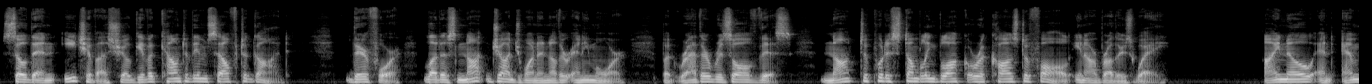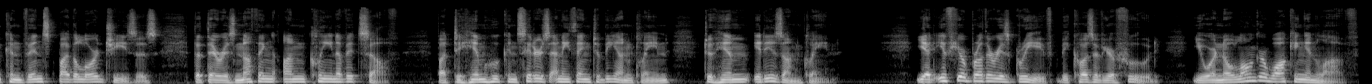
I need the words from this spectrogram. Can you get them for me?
So then each of us shall give account of himself to God. Therefore, let us not judge one another any more, but rather resolve this, not to put a stumbling block or a cause to fall in our brother's way. I know and am convinced by the Lord Jesus that there is nothing unclean of itself, but to him who considers anything to be unclean, to him it is unclean. Yet if your brother is grieved because of your food, you are no longer walking in love.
